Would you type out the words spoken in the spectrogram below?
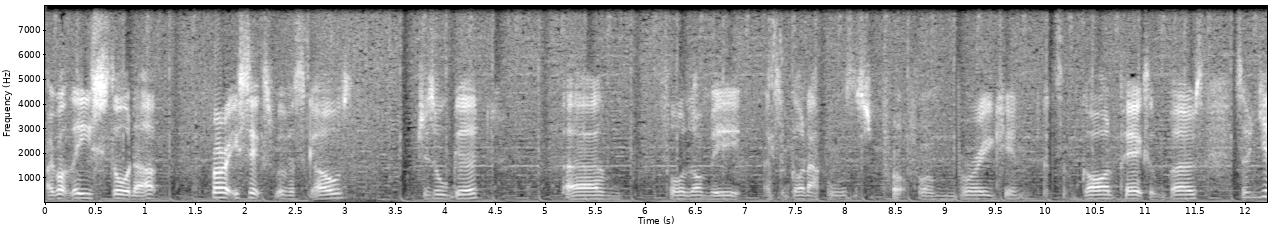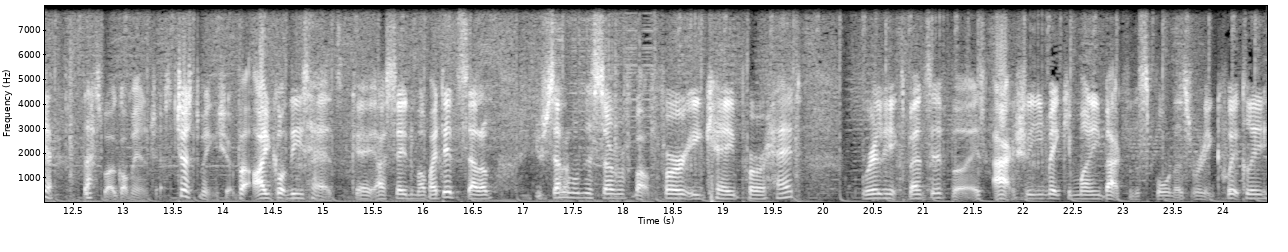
I got these stored up. 36 wither skulls, which is all good. Um, four zombie and some god apples and some prot from breaking and some god picks and bows. So yeah, that's what I got my in chest, just to make sure. But I got these heads, okay? I saved them up. I did sell them. You sell them on this server for about 30k per head really expensive, but it's actually making money back for the spawners really quickly.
